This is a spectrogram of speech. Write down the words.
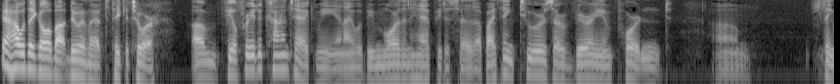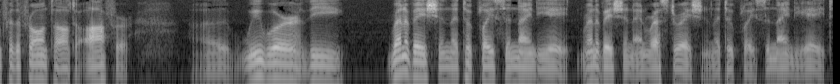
Yeah, how would they go about doing that to take a tour? Um, feel free to contact me, and I would be more than happy to set it up. I think tours are a very important um, thing for the Frauenthal to offer. Uh, we were the renovation that took place in 98, renovation and restoration that took place in 98,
